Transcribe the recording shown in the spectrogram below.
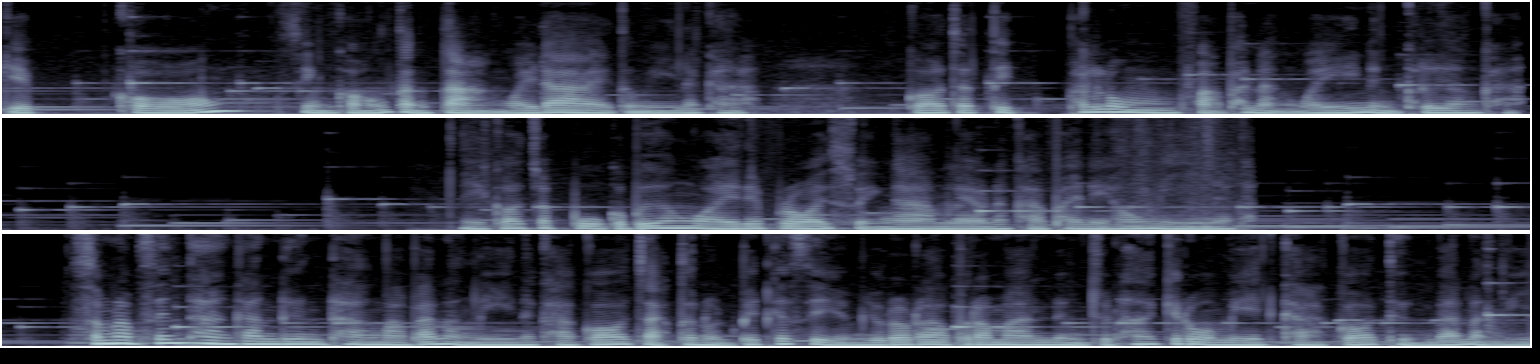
เก็บของสิ่งของต่างๆไว้ได้ตรงนี้นะคะ ก็จะติดพัดลมฝาผนังไว้หนึ่งเครื่องค่ะ นี่ก็จะปูกระเบื้องไว้เรียบร้อยสวยงามแล้วนะคะ ภายในห้องนี้นะคะ สำหรับเส้นทางการเดินทางมาบ้านหลังนี้นะคะ ก็จากถนนเพชรเกษมอยู่ราวๆประมาณ 1.5 กิโลเมตรค่ะ ก็ถึงบ้านหลังนี้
